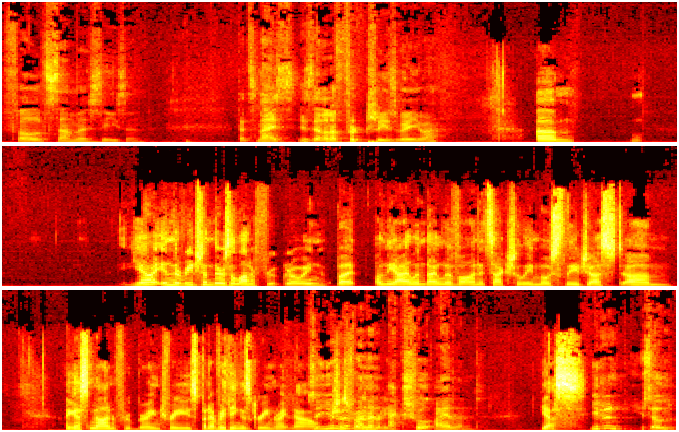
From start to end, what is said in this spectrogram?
Full summer season. That's nice. Is there a lot of fruit trees where you are? Um, yeah, in the region there's a lot of fruit growing, but on the island I live on, it's actually mostly just, um, I guess, non-fruit bearing trees. But everything is green right now, So you which live on an pretty. actual island. Yes, You didn't. So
